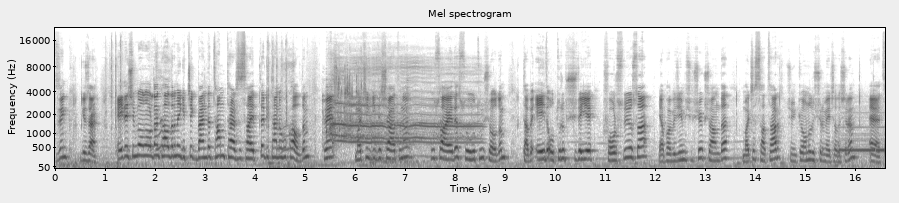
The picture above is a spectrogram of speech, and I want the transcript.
Zink. Güzel. Eyde şimdi onu oradan kaldırmaya gidecek. Ben de tam tersi side'da bir tane hook aldım. Ve maçın gidişatını bu sayede soğutmuş oldum. Tabi Eyde oturup şurayı forceluyorsa yapabileceğim hiçbir şey yok. Şu anda maçı satar. Çünkü onu düşürmeye çalışırım. Evet.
